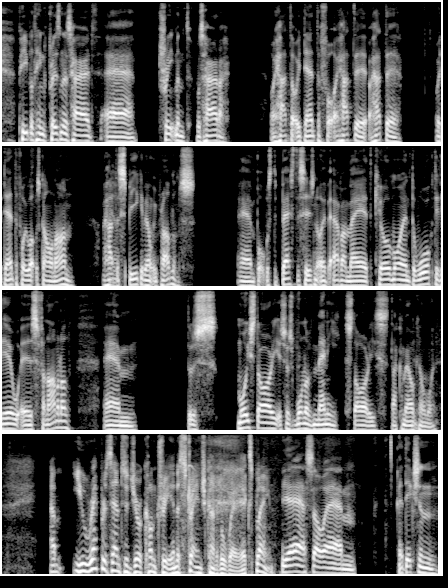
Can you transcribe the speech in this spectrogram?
People think prison is hard. Uh, treatment was harder. I had to identify. I had to. I had to identify what was going on. I had Yeah. to speak about my problems. Um, but it was the best decision I've ever made. Coolmine, the work they do is phenomenal. Um, there's my story is just one of many stories that come out of Coolmine. Um, you represented your country in a strange kind of a way. Explain. Yeah, so um, addiction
